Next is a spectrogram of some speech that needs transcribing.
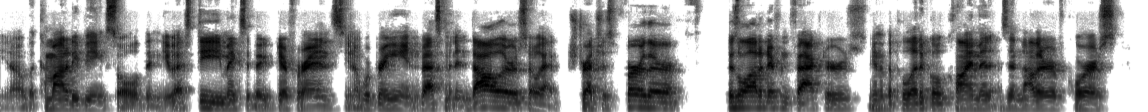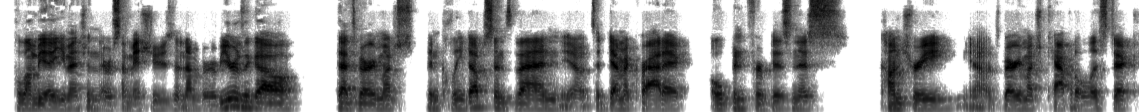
you know the commodity being sold in usd makes a big difference you know we're bringing investment in dollars so that stretches further there's a lot of different factors. You know, the political climate is another, of course. Colombia, you mentioned there were some issues a number of years ago. That's very much been cleaned up since then. You know, it's a democratic, open for business country. You know, it's very much capitalistic.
